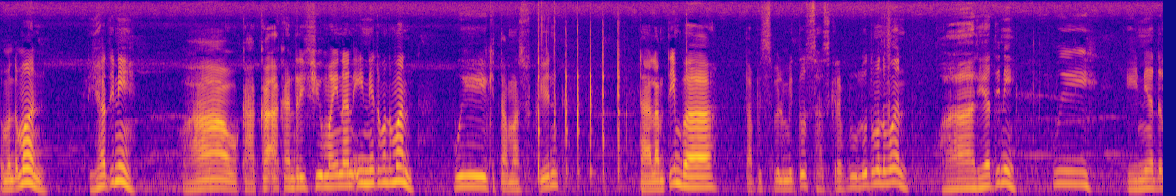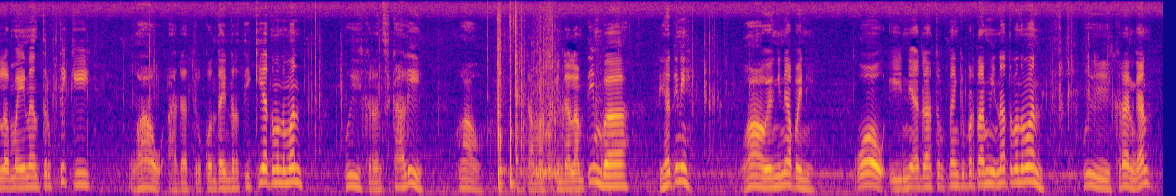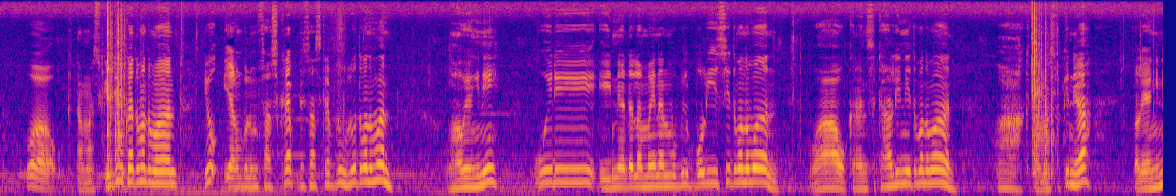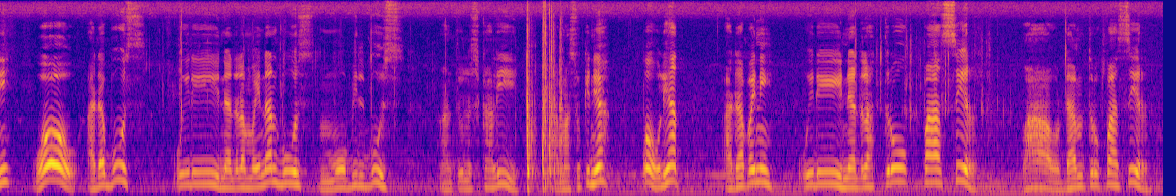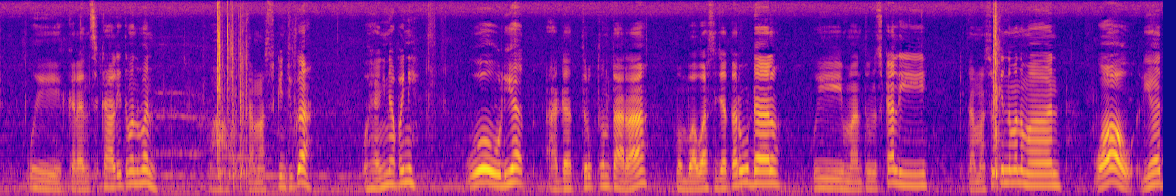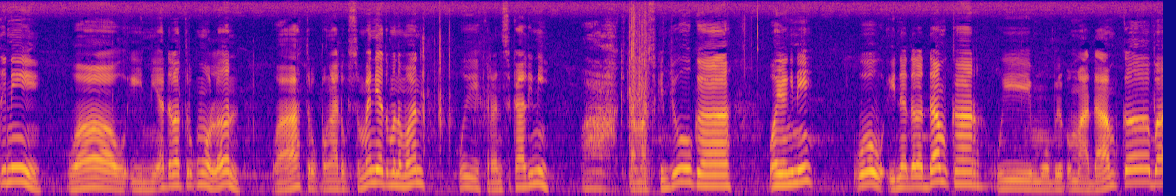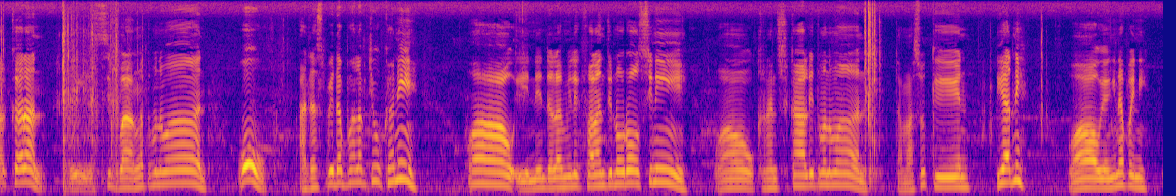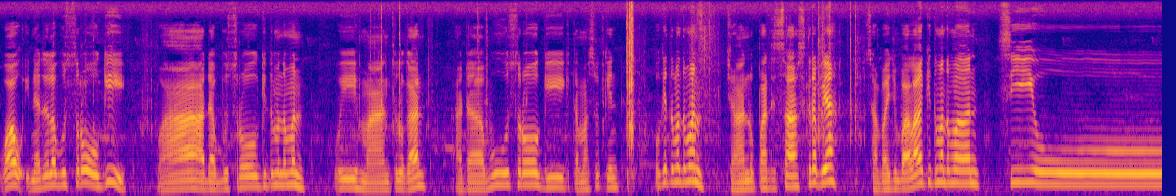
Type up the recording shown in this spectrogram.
Teman-teman, lihat ini. Wow, kakak akan review mainan ini teman-teman. Wih, kita masukin dalam timba. Tapi sebelum itu subscribe dulu teman-teman. Wah, lihat ini. Wih, ini adalah mainan truk tiki. Wow, ada truk kontainer tiki ya teman-teman. Wih, keren sekali. Wow, kita masukin dalam timba. Lihat ini. Wow, yang ini apa ini? Wow, ini adalah truk tangki Pertamina teman-teman. Wih, keren kan? Wow, kita masukin juga teman-teman. Yuk, yang belum subscribe, di subscribe dulu teman-teman. Wow, yang ini. Wih, ini adalah mainan mobil polisi teman-teman. Wow, keren sekali nih teman-teman. Wah, kita masukin ya. Kalau yang ini, wow, ada bus. Wih, ini adalah mainan bus, mobil bus. Mantul sekali. Kita masukin ya. Wow, lihat. Ada apa ini? Wih, ini adalah truk pasir. Wow, dam truk pasir. Wih, keren sekali teman-teman. Wow, kita masukin juga. Wah, yang ini apa ini? Wow, lihat. Ada truk tentara membawa senjata rudal. Wih, mantul sekali. Kita masukin teman-teman. Wow, lihat ini. Wow, ini adalah truk molen. Wah, truk pengaduk semen ya teman-teman. Wih, keren sekali nih. Wah, kita masukin juga. Wah, yang ini. Wow, ini adalah damkar. Wih, mobil pemadam kebakaran. Sip banget teman-teman. Wow, ada sepeda balap juga nih. Wow, ini adalah milik Valentino Rossi nih. Wow, keren sekali teman-teman. Kita masukin. Lihat nih. Wow, yang ini apa ini? Wow, ini adalah bus Rogi. Wah, ada bus Rogi teman-teman. Wih, mantul kan? Ada bus Rogi. Kita masukin. Oke teman-teman, jangan lupa di subscribe ya. Sampai jumpa lagi teman-teman. See you.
